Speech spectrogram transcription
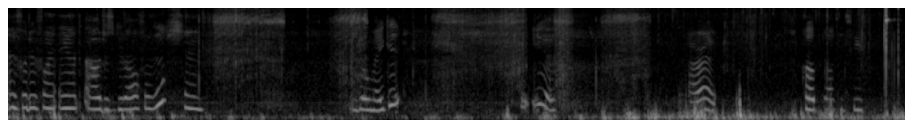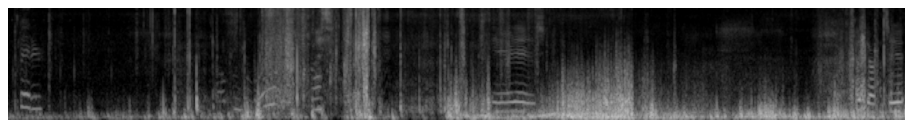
And if I do find ant, I'll just get off of this and go make it. Yeah. Alright. Hope y'all can see better. There it is. Hope y'all can see it.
